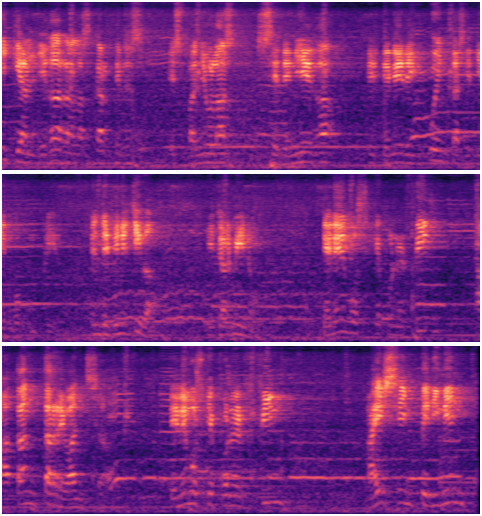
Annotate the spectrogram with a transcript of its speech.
y que al llegar a las cárceles españolas se deniega el tener en cuenta ese tiempo cumplido. En definitiva, y termino, tenemos que poner fin a tanta revancha, tenemos que poner fin a ese impedimento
